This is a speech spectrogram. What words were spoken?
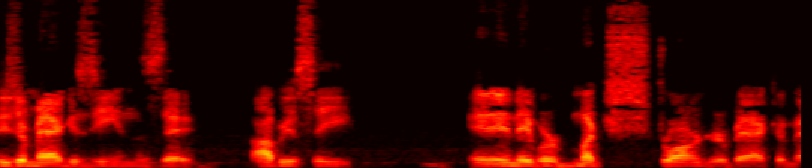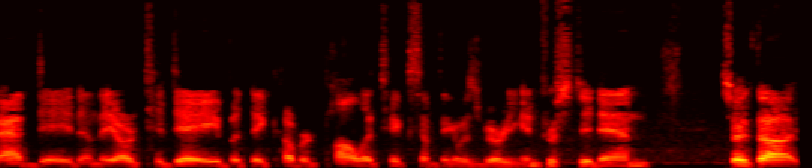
These are magazines that obviously, and they were much stronger back in that day than they are today, but they covered politics, something I was very interested in. So I thought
